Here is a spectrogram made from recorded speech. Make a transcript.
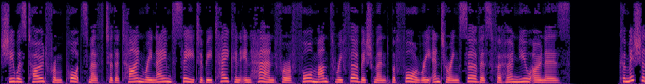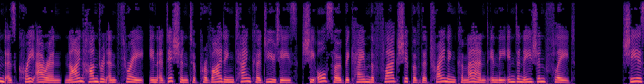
She was towed from Portsmouth to the Tyne renamed Sea to be taken in hand for a four-month refurbishment before re-entering service for her new owners. Commissioned as KRI Arun 903, in addition to providing tanker duties, she also became the flagship of the training command in the Indonesian fleet. She is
